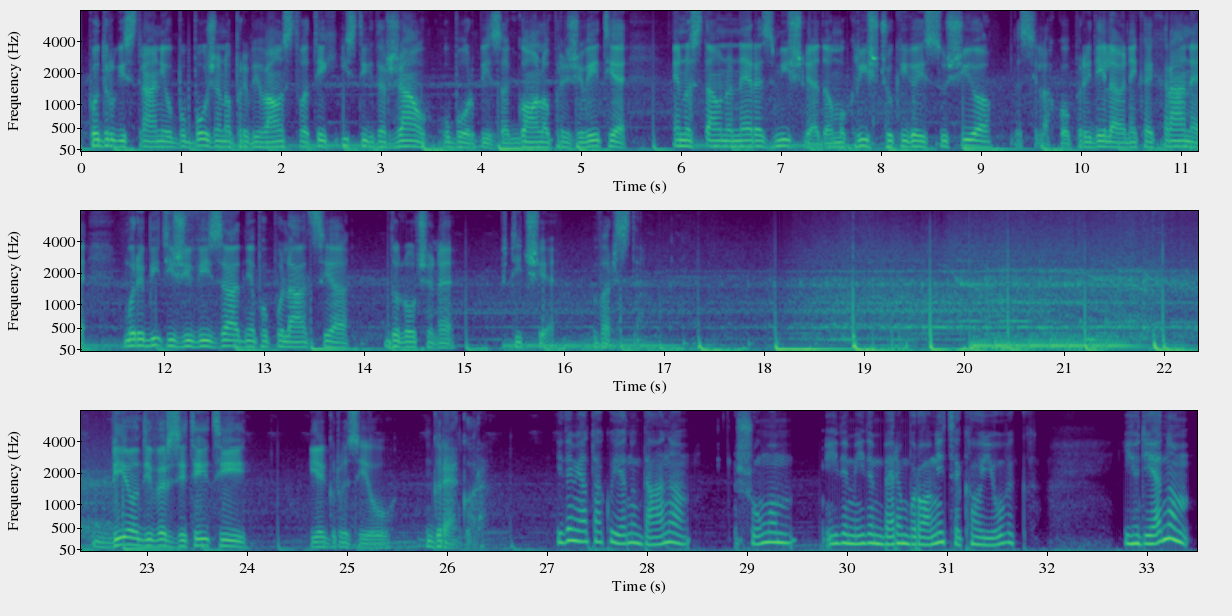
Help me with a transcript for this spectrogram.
Po drugi strani oboboženo prebivalstvo teh istih držav v borbi za golo preživetje enostavno ne razmišlja, da v mokrišču, ki ga izsušijo, da si lahko pridelajo nekaj hrane, mora biti živi zadnja populacija določene ptičje vrste. Biodiverziteti je grozil Gregor. Idem ja tako jednog dana šumom, idem, idem, berem borovnice kao i uvek. I odjednom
